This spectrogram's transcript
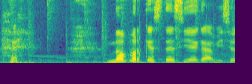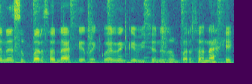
No porque esté ciega, Visión es un personaje. Recuerden que Visión es un personaje.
